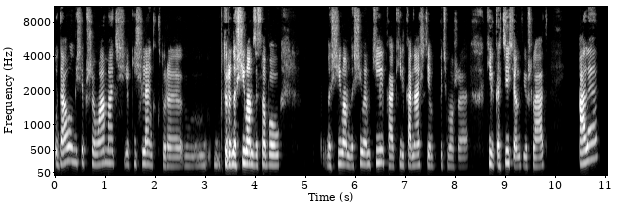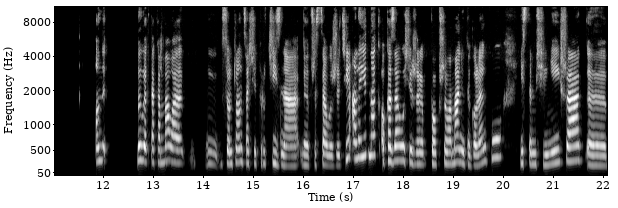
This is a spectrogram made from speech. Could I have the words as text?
udało mi się przełamać jakiś lęk, który, który nosiłam ze sobą nosiłam, nosiłem kilka, kilkanaście, być może kilkadziesiąt już lat, ale on był jak taka mała, sącząca się trucizna e, przez całe życie, ale jednak okazało się, że po przełamaniu tego lęku jestem silniejsza, e,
